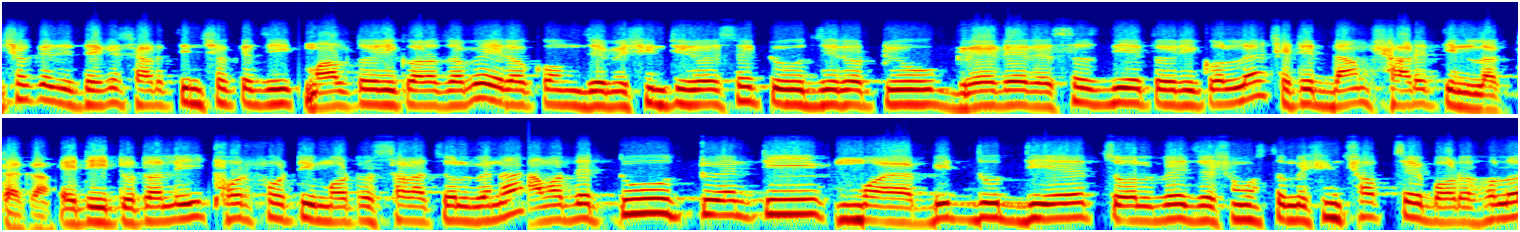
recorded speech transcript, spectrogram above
তিনশো কেজি থেকে সাড়ে তিনশো কেজি মাল তৈরি করা যাবে। এরকম যে মেশিনটি রয়েছে, টু জিরো টু গ্রেডের এসএস দিয়ে তৈরি করলে সেটির দাম সাড়ে তিন লাখ টাকা। এটি টোটালি ফোর ফোরটি মোটর ছাড়া চলবে না। আমাদের টু টোয়েন্টি বিদ্যুৎ দিয়ে চলবে যে সমস্ত মেশিন, সবচেয়ে বড় হলো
